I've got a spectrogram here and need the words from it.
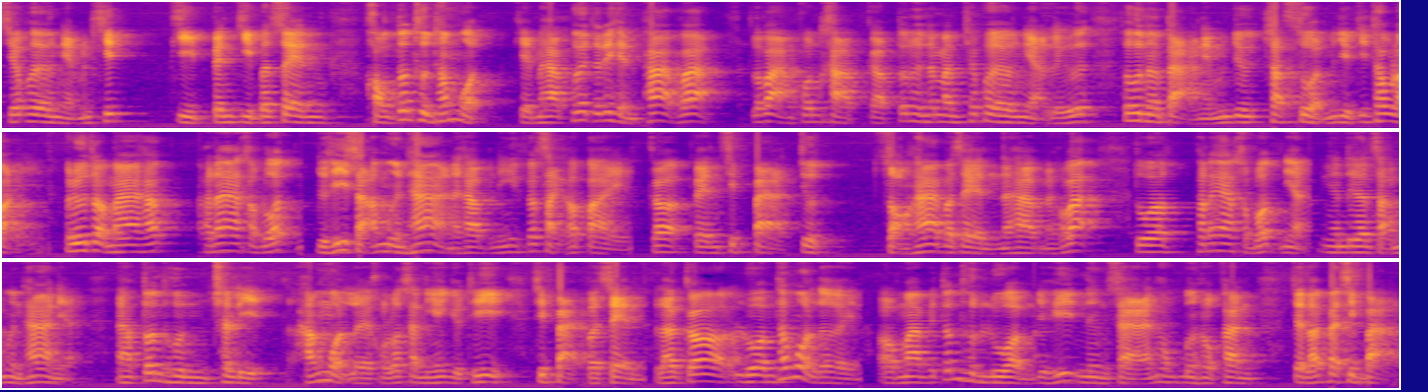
เชื้อเพลิงเนี่ยมันคิด กี่เป็นกี่เปอร์เซ็นต์ของต้นทุนทั้งหมดเห็นไหมครับเพื่อจะได้เห็นภาพว่าระหว่างคนขับกับต้นทุนน้ำมันเชื้อเพลิงเนี่ยหรือต้นทุนต่างๆเนี่ยมันอยู่สัดส่วนมันอยู่ที่เท่าไหร่มาดูต่อมาครับพนักงานขับรถอยู่ที่ 35,000นะครับอันนี้ก็ใส่เข้าไปก็เป็น 18.25%นะครับหมายความว่าตัวพนักงานขับรถเนี่ยเงินเดือน 35,000เนี่ย นะครับต้นทุนเฉลี่ยทั้งหมดเลยของรถคันนี้อยู่ที่ 18%แล้วก็รวมทั้งหมดเลย ออกมาเป็นต้นทุนรวมอยู่ที่ 166,780 บาท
